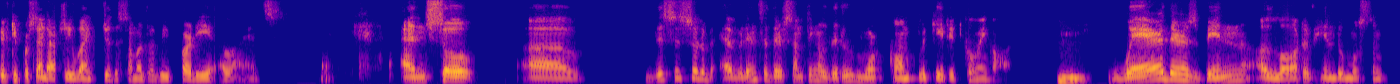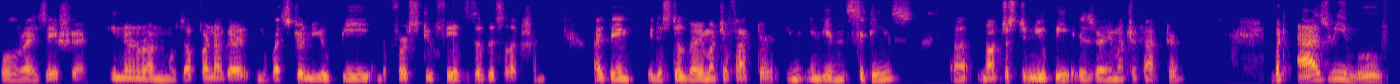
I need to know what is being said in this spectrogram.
50% actually went to the Samajwadi Party alliance. Right? And so uh, this is sort of evidence that there's something a little more complicated going on. Mm. Where there's been a lot of Hindu Muslim polarization in and around Muzaffarnagar, in Western UP, in the first two phases of this election, I think it is still very much a factor in Indian cities, uh, not just in UP, it is very much a factor. But as we move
